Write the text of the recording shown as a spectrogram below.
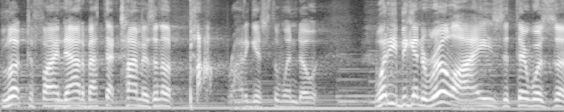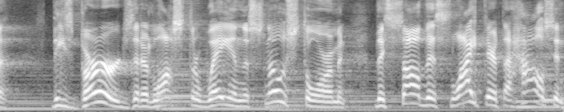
looked to find out about that time as another pop right against the window. What he began to realize that there was uh, these birds that had lost their way in the snowstorm, and they saw this light there at the house, and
